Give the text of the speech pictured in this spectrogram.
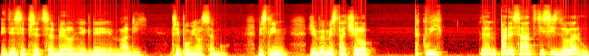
I ty jsi přece byl někdy mladý, připomněl jsem mu. Myslím, že by mi stačilo takových jen 50 tisíc dolarů.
